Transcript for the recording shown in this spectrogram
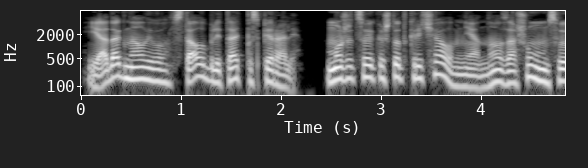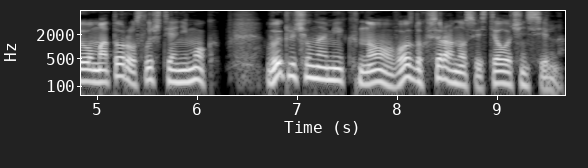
Я догнал его, стал облетать по спирали. Может, Сойка что-то кричала мне, но за шумом своего мотора услышать я не мог. Выключил на миг, но воздух все равно свистел очень сильно.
